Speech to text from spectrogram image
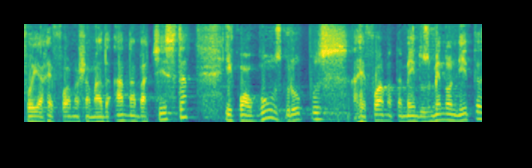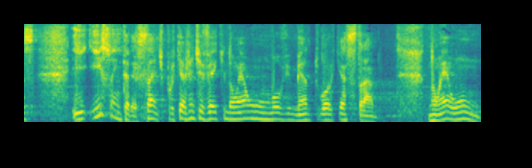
Foi a reforma chamada Anabatista, e com alguns grupos, a reforma também dos Menonitas, e isso é interessante porque a gente vê que não é um movimento orquestrado. Não é um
